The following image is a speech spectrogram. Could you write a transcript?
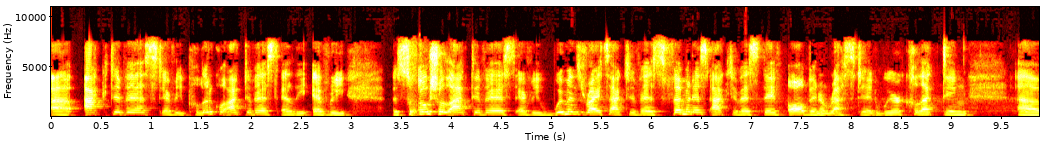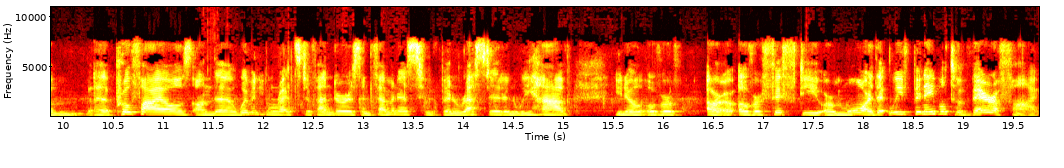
uh, activist, every political activist, every, every social activist, every women's rights activist, feminist activist, they've all been arrested. We're collecting um, uh, profiles on the women human rights defenders and feminists who've been arrested, and we have, you know, over or over 50 or more that we've been able to verify.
